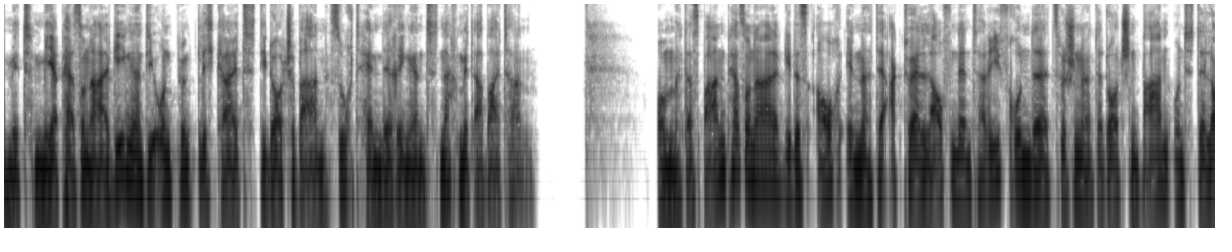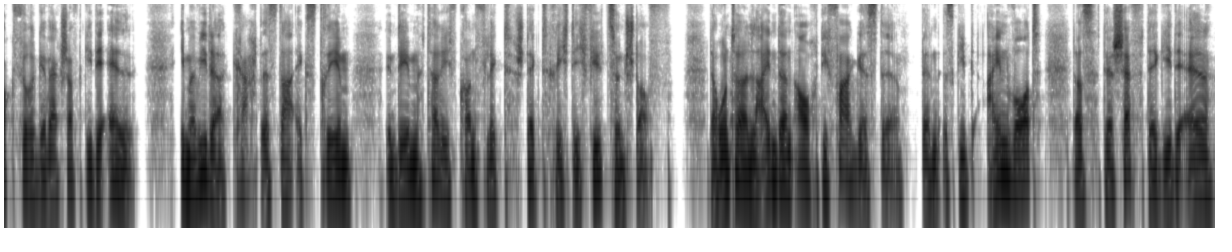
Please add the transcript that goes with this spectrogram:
Mit mehr Personal gegen die Unpünktlichkeit. Die Deutsche Bahn sucht händeringend nach Mitarbeitern. Um das Bahnpersonal geht es auch in der aktuell laufenden Tarifrunde zwischen der Deutschen Bahn und der Lokführergewerkschaft GDL. Immer wieder kracht es da extrem. In dem Tarifkonflikt steckt richtig viel Zündstoff. Darunter leiden dann auch die Fahrgäste. Denn es gibt ein Wort, das der Chef der GDL,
